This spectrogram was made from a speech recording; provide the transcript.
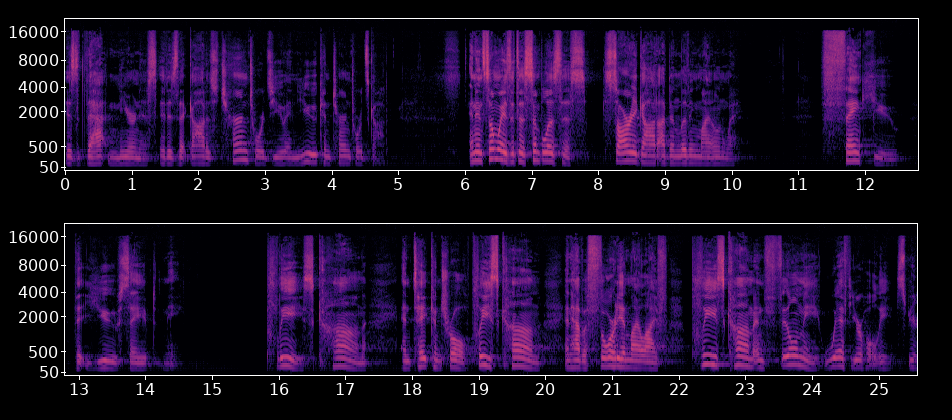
is that nearness. It is that God has turned towards you and you can turn towards God. And in some ways, it's as simple as this Sorry, God, I've been living my own way. Thank you that you saved me. Please come and take control. Please come and have authority in my life. Please come and fill me with your Holy Spirit.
